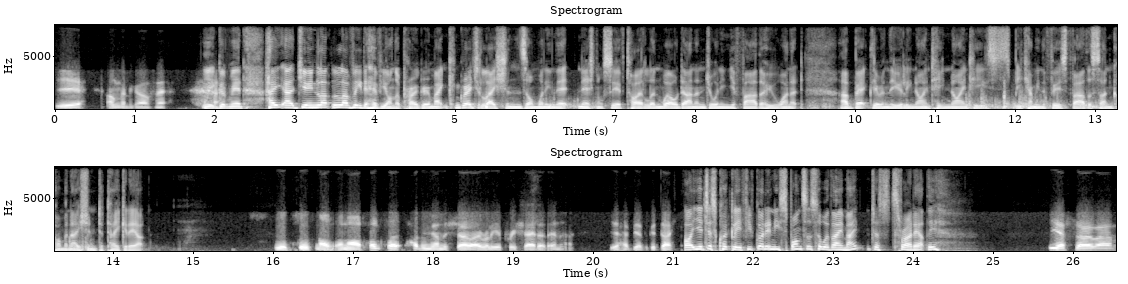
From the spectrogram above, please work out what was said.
Yeah, I'm going to go with that. Yeah, good man. Hey, uh, Dune, lo- lovely to have you on the program, mate. Congratulations on winning that national surf title, and well done on joining your father, who won it uh, back there in the early 1990s, becoming the first father-son combination to take it out. Yeah, cheers, mate. And uh, thanks for having me on the show. I really appreciate it. And uh, yeah, hope you have a good day. Oh, yeah, just quickly, if you've got any sponsors, who are they, mate? Just throw it out there. Yeah, so um,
